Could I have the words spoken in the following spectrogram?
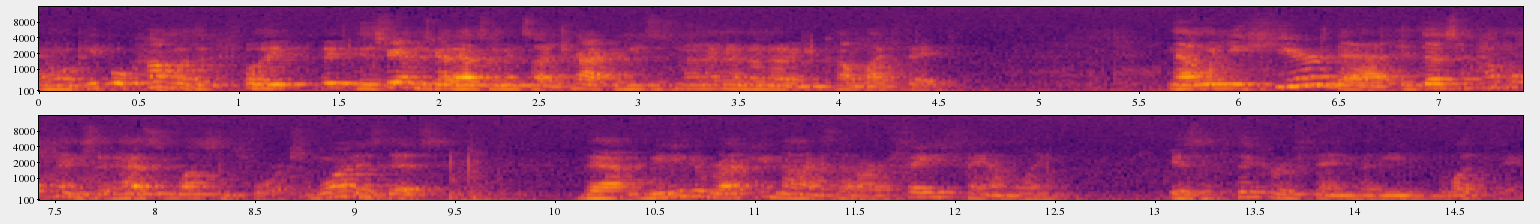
And when people come with it, well, they, his family's got to have some inside track. And he says, no, no, no, no, no, you come by faith. Now, when you hear that, it does a couple things. It has some lessons for us. One is this, that we need to recognize that our faith family is a thicker thing than even blood family.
